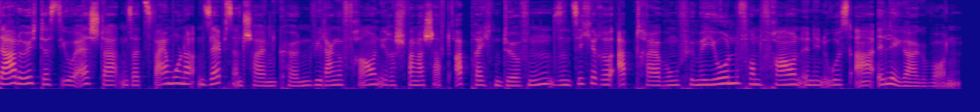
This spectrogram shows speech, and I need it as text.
Dadurch, dass die US-Staaten seit zwei Monaten selbst entscheiden können, wie lange Frauen ihre Schwangerschaft abbrechen dürfen, sind sichere Abtreibungen für Millionen von Frauen in den USA illegal geworden.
